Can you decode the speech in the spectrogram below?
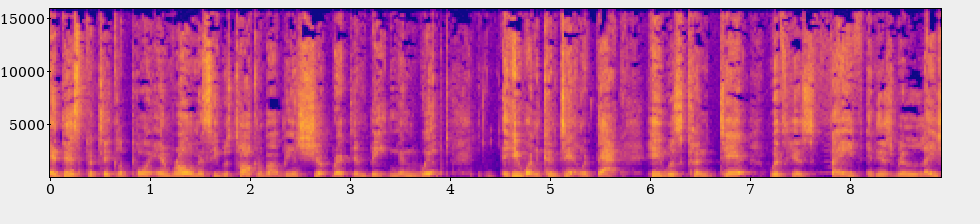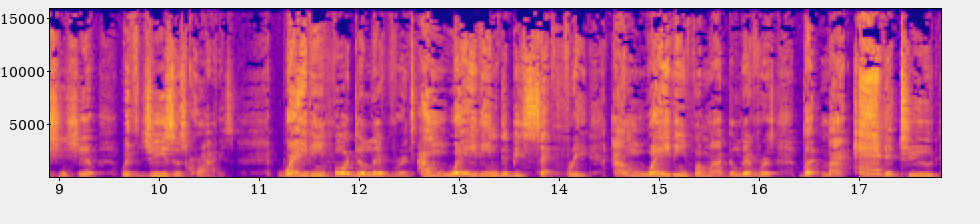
At this particular point in Romans, he was talking about being shipwrecked and beaten and whipped. He wasn't content with that. He was content with his faith and his relationship with Jesus Christ waiting for deliverance. I'm waiting to be set free. I'm waiting for my deliverance. But my attitude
